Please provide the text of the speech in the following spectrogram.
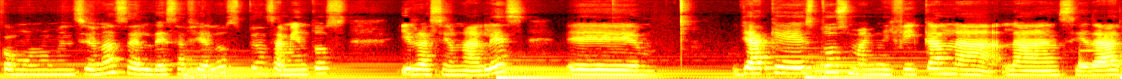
como lo mencionas, el desafiar los pensamientos irracionales, eh, ya que estos magnifican la, la ansiedad.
